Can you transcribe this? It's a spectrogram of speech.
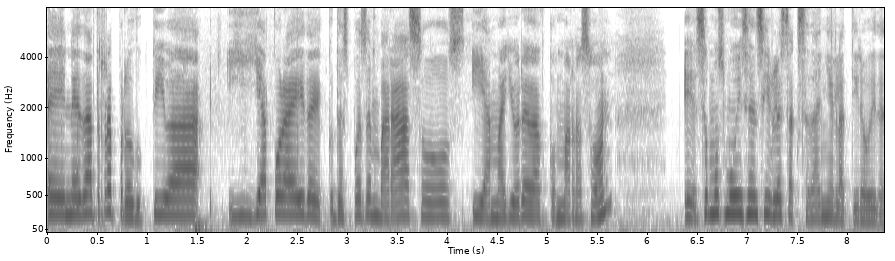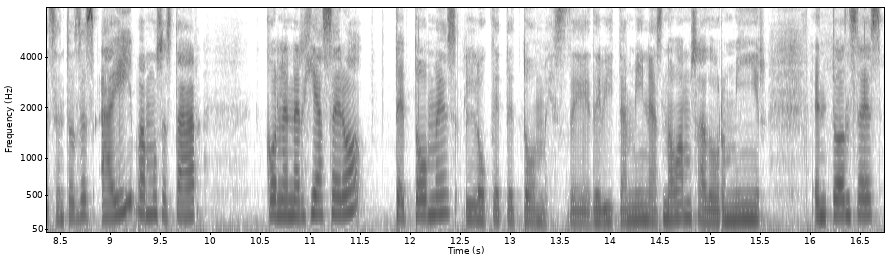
en edad reproductiva y ya por ahí después de embarazos y a mayor edad con más razón, eh, somos muy sensibles a que se dañe la tiroides. Entonces ahí vamos a estar con la energía cero te tomes lo que te tomes de, vitaminas, no vamos a dormir. Entonces,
